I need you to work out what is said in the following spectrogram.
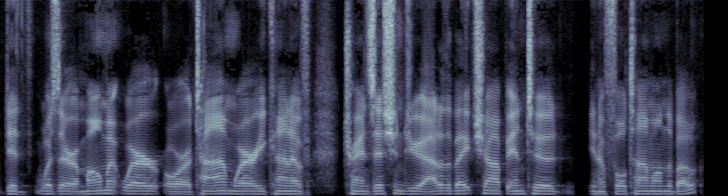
did was there a moment where or a time where he kind of transitioned you out of the bait shop into you know full time on the boat?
